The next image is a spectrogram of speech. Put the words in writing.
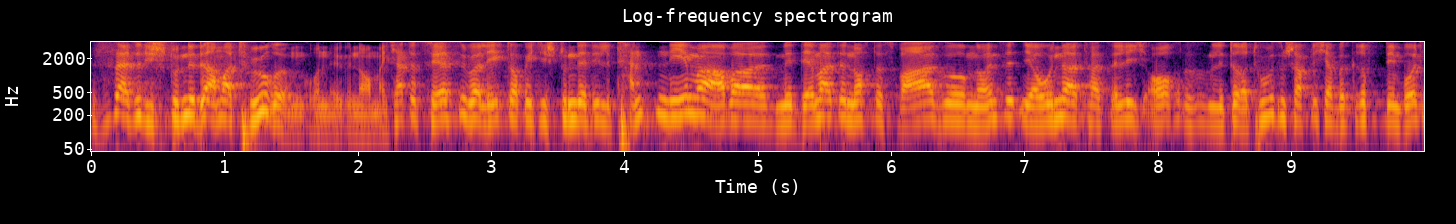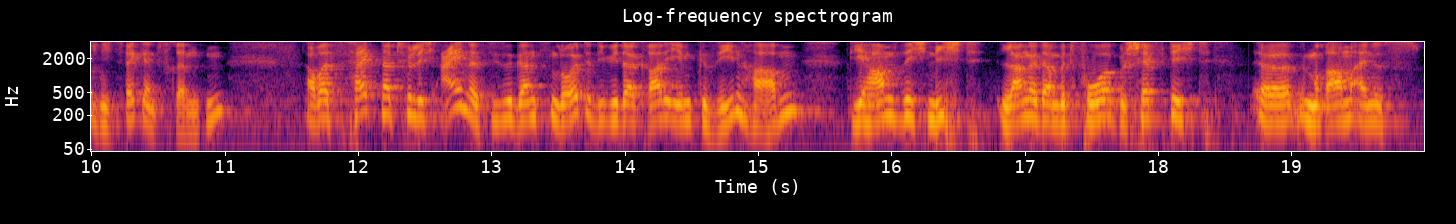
Es ist also die Stunde der Amateure im Grunde genommen. Ich hatte zuerst überlegt, ob ich die Stunde der Dilettanten nehme, aber mir dämmerte noch, das war so im 19. Jahrhundert tatsächlich auch, das ist ein literaturwissenschaftlicher Begriff, den wollte ich nicht zweckentfremden. Aber es zeigt natürlich eines, diese ganzen Leute, die wir da gerade eben gesehen haben, die haben sich nicht lange damit vor beschäftigt, äh, im Rahmen eines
